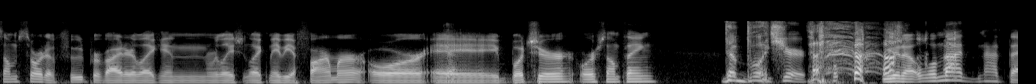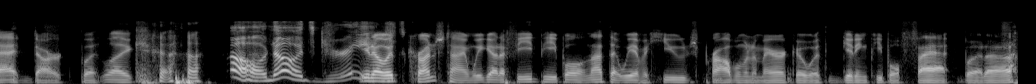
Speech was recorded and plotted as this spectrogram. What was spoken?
some sort of food provider, like in relation, like maybe a farmer or a butcher or something. the butcher You know, well, not not that dark, but like. oh no it's great You know, it's crunch time. We got to feed people. Not that we have a huge problem in America with getting people fat, but uh,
